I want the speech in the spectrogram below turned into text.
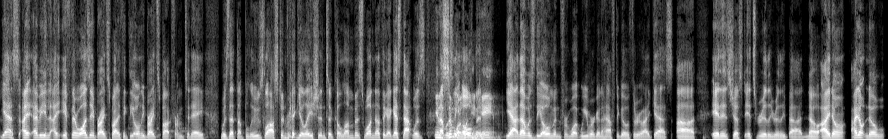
Yes, I, I mean, I, if there was a bright spot, I think the only bright spot from today was that the Blues lost in regulation to Columbus one nothing. I guess that was in that a similar looking omen. game. Yeah, that was the omen for what we were going to have to go through. I guess. Uh, it is just, it's really, really bad. No, I don't, I don't know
